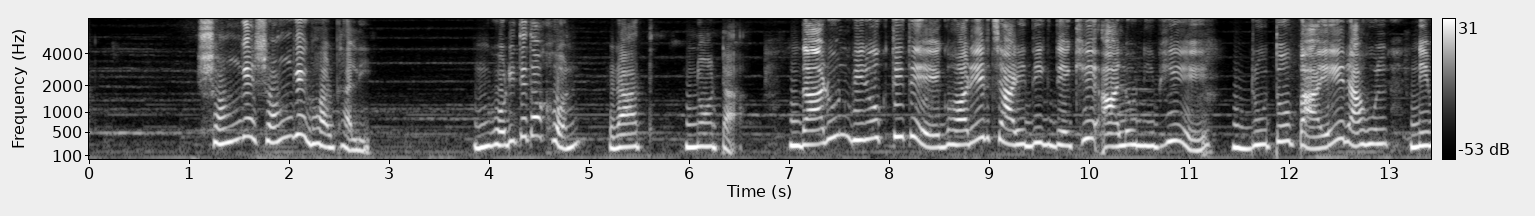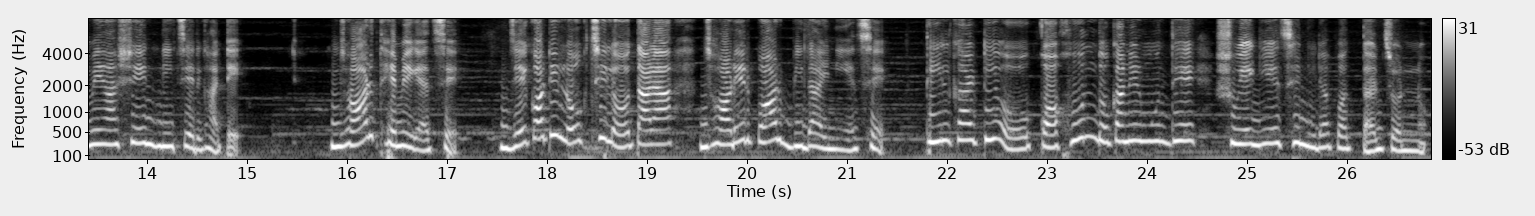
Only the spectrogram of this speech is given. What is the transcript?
সঙ্গে সঙ্গে ঘর খালি। ঘড়িতে তখন রাত নটা। দারুণ বিরক্তিতে ঘরের চারিদিক দেখে আলো নিভিয়ে দ্রুত পায়ে রাহুল নেমে আসে নিচের ঘাটে। ঝড় থেমে গেছে। যে কটি লোক ছিল তারা ঝড়ের পর বিদায় নিয়েছে। তিলকারটিও কখন দোকানের মধ্যে শুয়ে গিয়েছে নিরাপত্তার জন্য।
